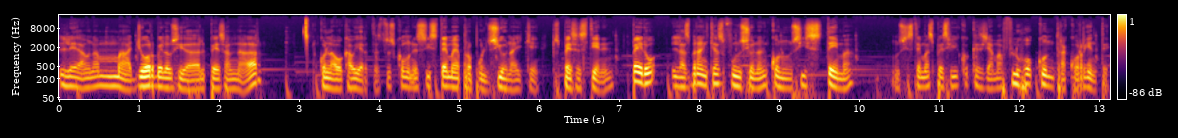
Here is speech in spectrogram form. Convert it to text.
le da una mayor velocidad al pez al nadar con la boca abierta. Esto es como un sistema de propulsión ahí que los peces tienen. Pero las branquias funcionan con un sistema, un sistema específico que se llama flujo contracorriente.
